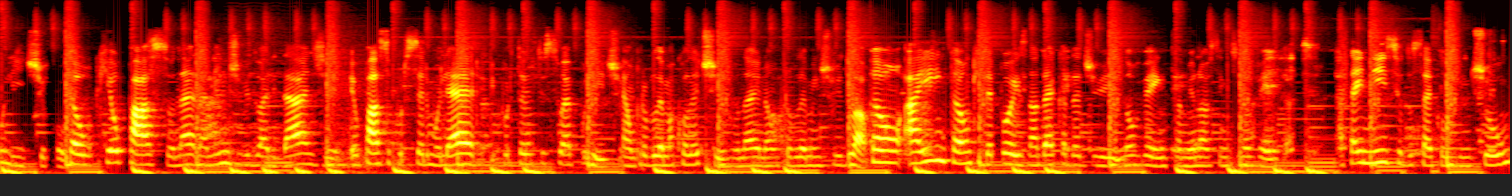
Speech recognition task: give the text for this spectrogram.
político. Então, o que eu passo, né, na minha individualidade, eu passo por ser mulher e, portanto, isso é político. É um problema coletivo, né, e não um problema individual. Então, aí então que depois, na década de 90, 1990, até início do século 21,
